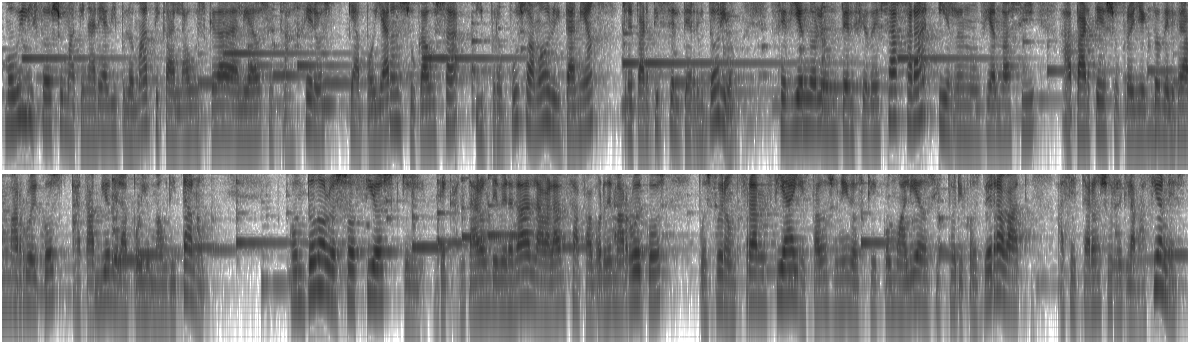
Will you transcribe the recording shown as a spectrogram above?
movilizó su maquinaria diplomática en la búsqueda de aliados extranjeros que apoyaran su causa y propuso a Mauritania repartirse el territorio, cediéndole un tercio de Sáhara y renunciando así a parte de su proyecto del Gran Marruecos a cambio del apoyo mauritano. Con todos los socios que decantaron de verdad la balanza a favor de Marruecos, pues fueron Francia y Estados Unidos, que como aliados históricos de Rabat aceptaron sus reclamaciones.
